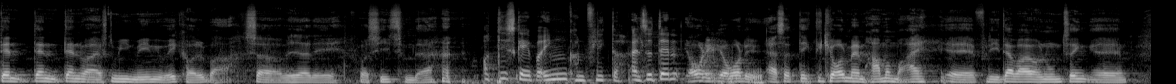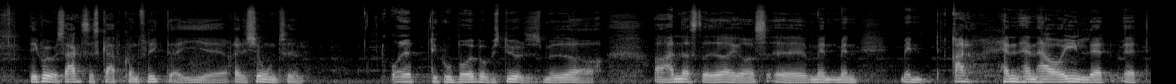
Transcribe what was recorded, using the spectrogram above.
den, den, den var efter min mening jo ikke holdbar. Så ved jeg det, for at sige som det er. Og det skaber ingen konflikter? Altså den... Jo, det gjorde det. Altså det, det gjorde det mellem ham og mig, øh, fordi der var jo nogle ting, øh, det kunne jo sagtens have skabt konflikter i øh, relation til, både, det kunne både på bestyrelsesmøder og, og andre steder, ikke også? Øh, men, men, men ret, han, han har jo egentlig, at, at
